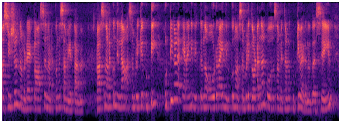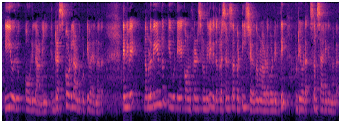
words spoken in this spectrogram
ആസ് യൂഷ്വൽ നമ്മുടെ ക്ലാസ് നടക്കുന്ന സമയത്താണ്. ക്ലാസ് നടക്കുന്നില്ല അസംബ്ലിക്ക് കുട്ടി കുട്ടികൾ ഇറങ്ങി നിൽക്കുന്ന ഓർഡറായി നിൽക്കുന്നു അസംബ്ലി തുടങ്ങാൻ പോകുന്ന സമയത്താണ് കുട്ടി വരുന്നത്. സെയിം ഈ ഒരു കോഡിലാണ് ഡ്രസ് കോഡിലാണ് കുട്ടി വരുന്നത്. എനിവേ നമ്മൾ വീണ്ടും ഈ കുട്ടിയെ കോൺഫറൻസ് റൂമിൽ വിത്ത് പ്രസൻസ് ഓഫ് ടീച്ചർ നമ്മൾ അവിടെ കൊണ്ടിരുത്തി കുട്ടിയോട് സംസാരിക്കുന്നുണ്ട്.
